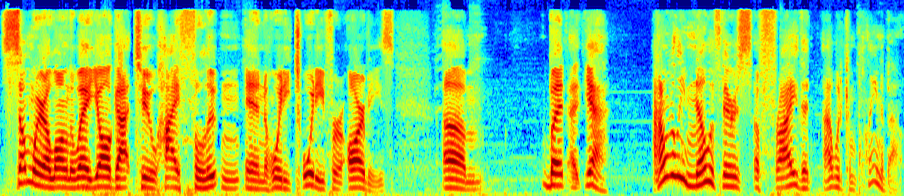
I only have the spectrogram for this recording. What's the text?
Somewhere along the way, y'all got too highfalutin and hoity-toity for Arby's. Um, but uh, yeah, I don't really know if there's a fry that I would complain about.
